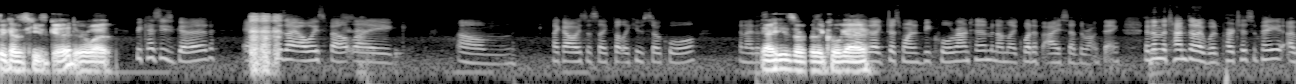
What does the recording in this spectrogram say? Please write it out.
Because he's good or what? because he's good, and because I always felt like, um, like I always just like felt like he was so cool, and I just Yeah, he's a really cool guy. I like just wanted to be cool around him, and I'm like, what if I said the wrong thing? And then the times that I would participate, I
